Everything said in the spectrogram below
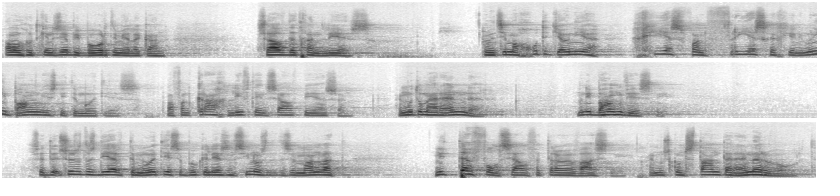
almal goed ken, sien op die bord om julle kan self dit gaan lees. En dit sê maar God het jou nie 'n gees van vrees gegee nie. Moenie bang wees nie Timoteus, maar van krag, liefde en selfbeheersing. Hy moet hom herinner. Moenie bang wees nie. So soos wat ons deur Timoteus se boeke lees en sien ons dit is 'n man wat nie te vol selfvertroue was nie. Hy moes konstant herinner word.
